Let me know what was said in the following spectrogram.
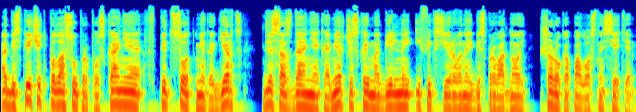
обеспечить полосу пропускания в 500 МГц для создания коммерческой мобильной и фиксированной беспроводной широкополосной сети.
